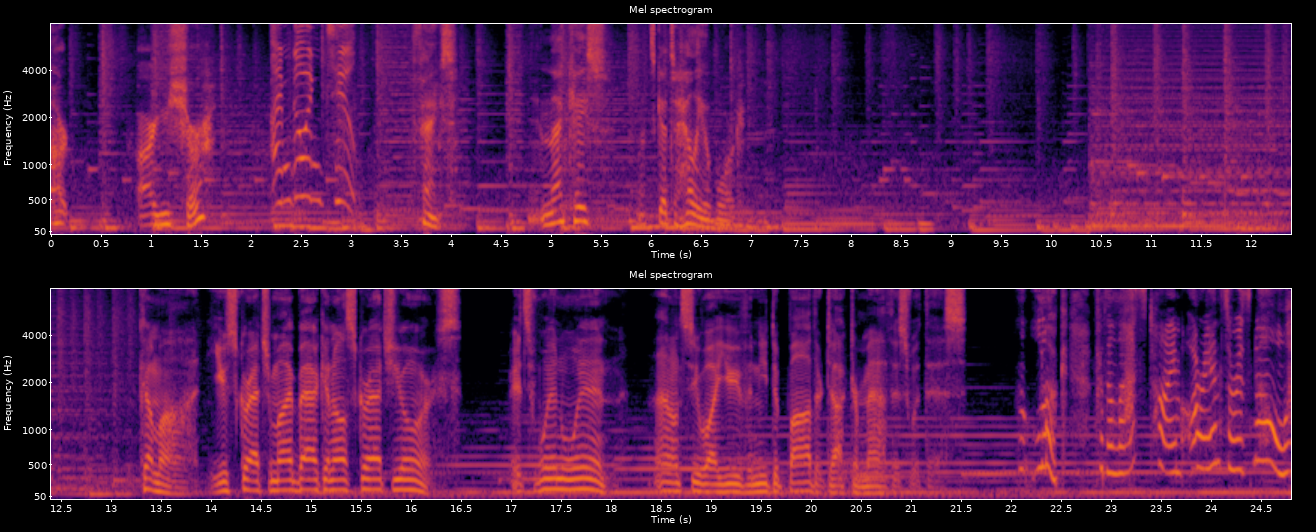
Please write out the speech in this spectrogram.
Are... are you sure? I'm going too. Thanks. In that case, let's get to Helioborg. Come on, you scratch my back and I'll scratch yours. It's win-win. I don't see why you even need to bother Dr. Mathis with this. Look, for the last time, our answer is no.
